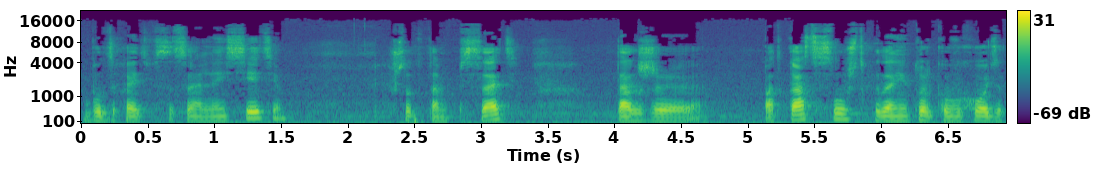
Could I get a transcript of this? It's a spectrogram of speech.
буду заходить в социальные сети, что-то там писать, также подкасты слушать, когда они только выходят.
